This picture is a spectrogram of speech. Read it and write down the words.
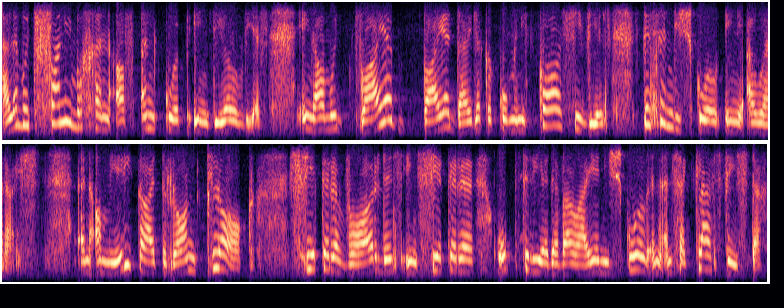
Hulle moet van die begin af inkoop en deel wees. En daar moet baie baie duidelike kommunikasie wees tussen die skool en die ouerhuis. In Amerika het Ron Clark sekere waardes en sekere optrede wou hy in die skool in in sy klas vestig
